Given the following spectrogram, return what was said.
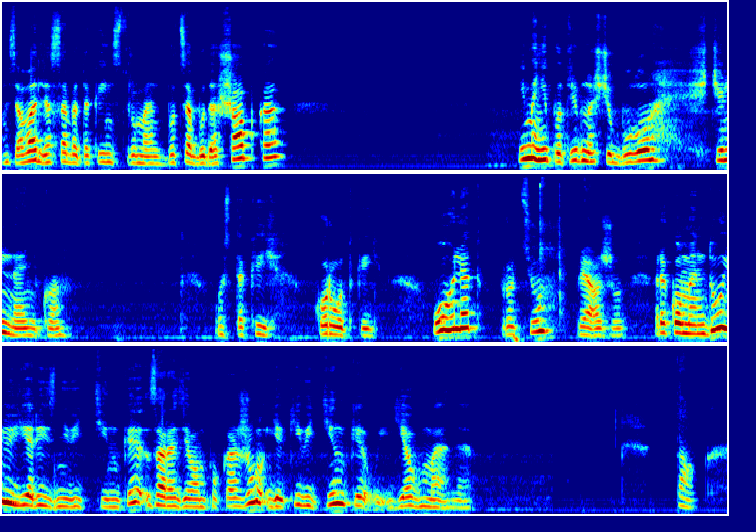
взяла для себе такий інструмент, бо це буде шапка. І мені потрібно, щоб було щільненько. Ось такий короткий огляд про цю пряжу. Рекомендую, є різні відтінки. Зараз я вам покажу, які відтінки є в мене. Так,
